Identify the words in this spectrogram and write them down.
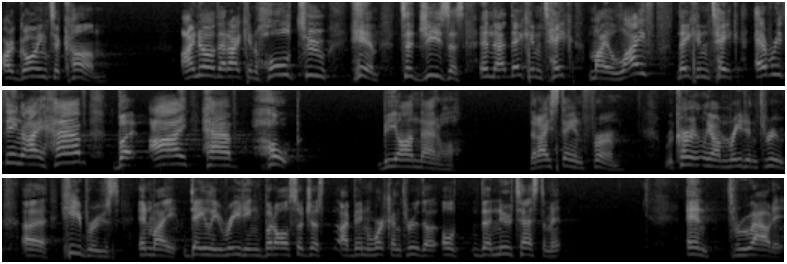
are going to come. I know that I can hold to Him, to Jesus, and that they can take my life, they can take everything I have, but I have hope beyond that all, that I stand firm. Currently, I'm reading through uh, Hebrews in my daily reading, but also just I've been working through the Old, the New Testament and throughout it.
